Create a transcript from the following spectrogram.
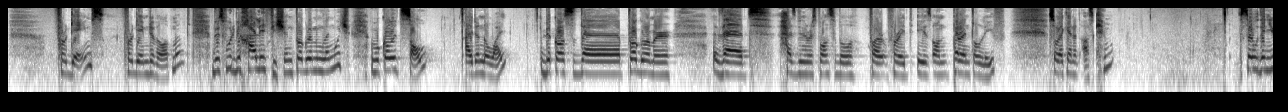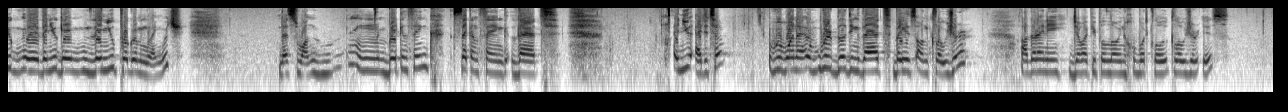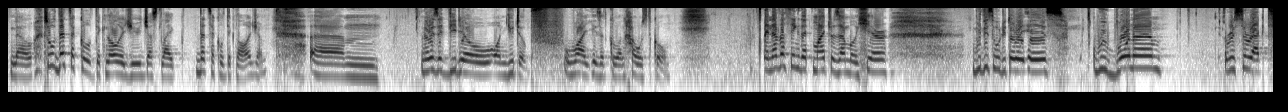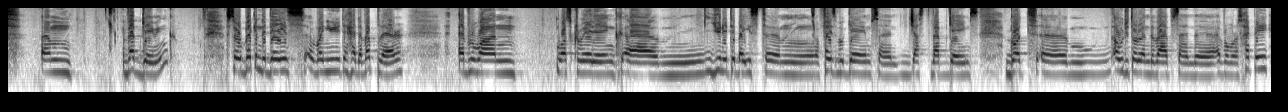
for games, for game development. This would be highly efficient programming language. We call it Sol. I don't know why. Because the programmer that has been responsible for, for it is on parental leave. So I cannot ask him so the new uh, the new game the new programming language. That's one mm, breaking thing. Second thing that a new editor we wanna we're building that based on Clojure. Are there any java people knowing who, what Clojure is? No. So that's a cool technology just like that's a cool technology. Um, there is a video on youtube why is it cool and how is it cool Another thing that might resemble here with this auditory is we want to resurrect um, web gaming. So back in the days when Unity had a web player, everyone was creating um, Unity-based um, Facebook games and just web games, got um, auditory on the webs and uh, everyone was happy.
